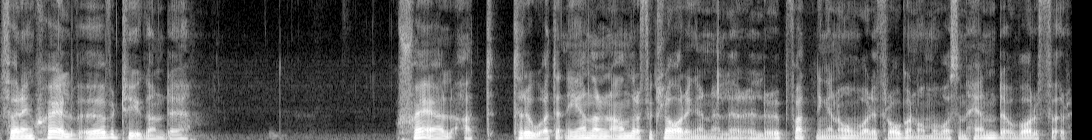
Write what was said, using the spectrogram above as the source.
för en själv övertygande skäl att tro att den ena eller den andra förklaringen eller, eller uppfattningen om vad det är frågan om och vad som hände och varför.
